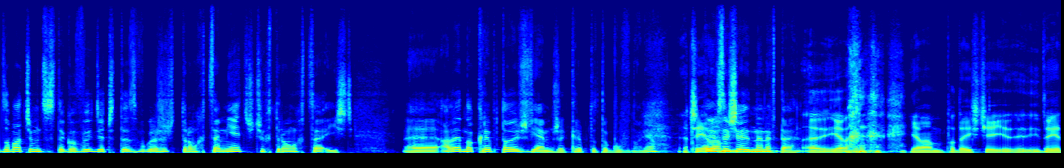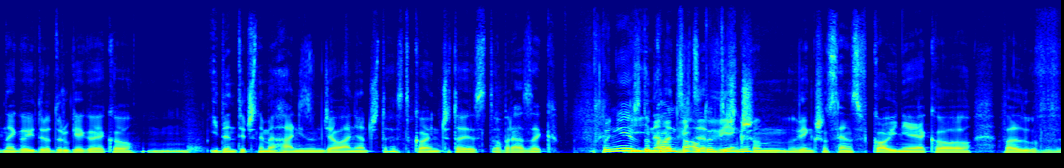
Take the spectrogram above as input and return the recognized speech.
zobaczymy, co z tego wyjdzie, czy to jest w ogóle rzecz, którą chcę mieć, czy którą chcę iść. E, ale no krypto już wiem, że krypto to gówno, nie? Znaczy ja w sensie mam, NFT. E, ja, ja mam podejście do jednego i do drugiego jako mm, identyczny mechanizm działania, czy to jest coin, czy to jest obrazek. To nie jest I, do i nawet końca widzę większą, większą sens w coinie jako w,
